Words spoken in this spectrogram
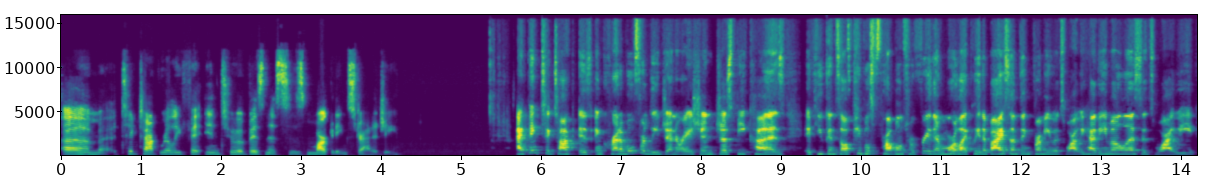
um, TikTok really fit into a business's marketing strategy? I think TikTok is incredible for lead generation just because if you can solve people's problems for free, they're more likely to buy something from you. It's why we have email lists. It's why we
